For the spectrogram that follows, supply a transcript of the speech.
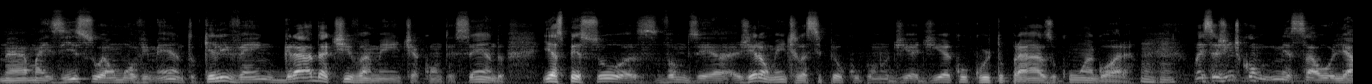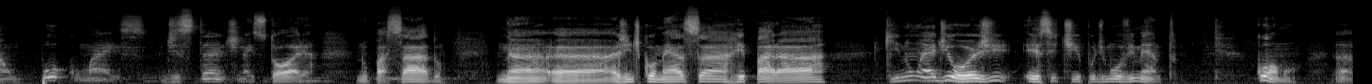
né? mas isso é um movimento que ele vem gradativamente acontecendo e as pessoas, vamos dizer, geralmente elas se preocupam no dia a dia com o curto prazo, com o agora. Mas se a gente começar a olhar um pouco mais distante na história, no passado, né, ah, a gente começa a reparar que não é de hoje esse tipo de movimento. Como? Ah,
